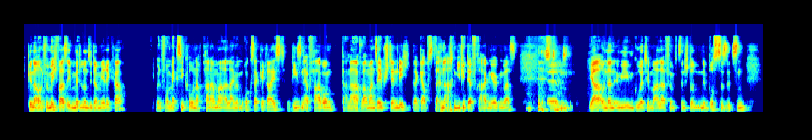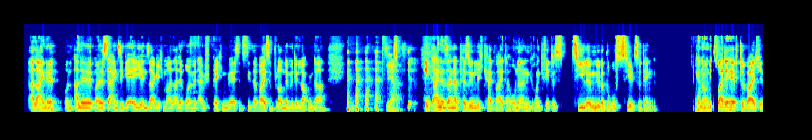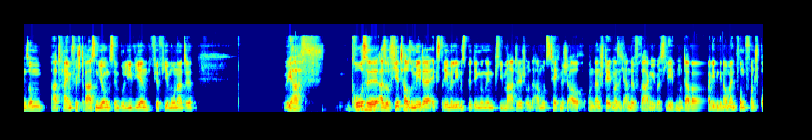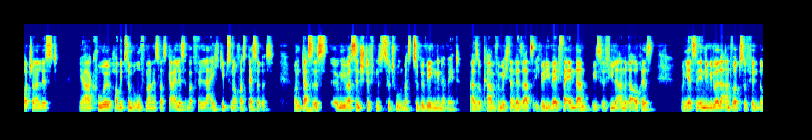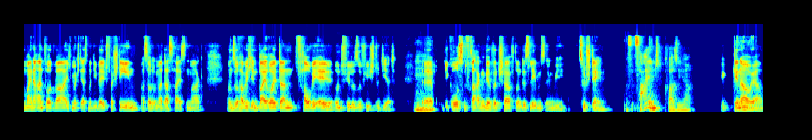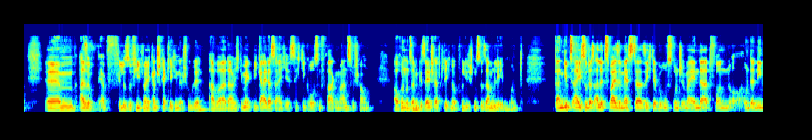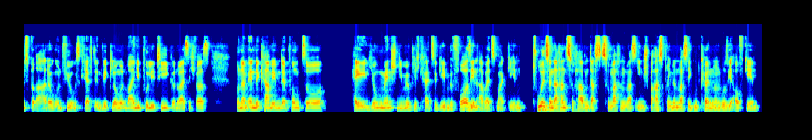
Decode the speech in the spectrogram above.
Genau, und für mich war es eben Mittel- und Südamerika. Ich bin von Mexiko nach Panama allein mit dem Rucksack gereist. Riesenerfahrung. Danach war man selbstständig. Da gab es danach nie wieder Fragen irgendwas. Ähm, ja, und dann irgendwie im Guatemala 15 Stunden im Bus zu sitzen, alleine. Und alle, man ist der einzige Alien, sage ich mal. Alle wollen mit einem sprechen. Wer ist jetzt dieser weiße Blonde mit den Locken da? ja. Bringt einen in seiner Persönlichkeit weiter, ohne an ein konkretes Ziel irgendwie oder Berufsziel zu denken. Ja. Genau, und die zweite Hälfte war ich in so einem Art Heim für Straßenjungs in Bolivien für vier Monate. Ja, große, also 4000 Meter, extreme Lebensbedingungen, klimatisch und armutstechnisch auch. Und dann stellt man sich andere Fragen übers Leben. Und da war eben genau mein Punkt von Sportjournalist. Ja, cool, Hobby zum Beruf machen ist was Geiles, aber vielleicht gibt es noch was Besseres. Und das mhm. ist irgendwie was Sinnstiftendes zu tun, was zu bewegen in der Welt. Also kam für mich dann der Satz, ich will die Welt verändern, wie es für viele andere auch ist und jetzt eine individuelle Antwort zu finden. Und meine Antwort war, ich möchte erstmal die Welt verstehen, was auch immer das heißen mag. Und so habe ich in Bayreuth dann VWL und Philosophie studiert, mhm. äh, die großen Fragen der Wirtschaft und des Lebens irgendwie zu stellen. Vereint quasi, ja. Genau, ja. Ähm, also ja, Philosophie fand ich ganz schrecklich in der Schule, aber da habe ich gemerkt, wie geil das eigentlich ist, sich die großen Fragen mal anzuschauen, auch in unserem mhm. gesellschaftlichen und politischen Zusammenleben. Und dann gibt es eigentlich so, dass alle zwei Semester sich der Berufswunsch immer ändert von oh, Unternehmensberatung und Führungskräfteentwicklung und mal in die Politik und weiß nicht was. Und am Ende kam eben der Punkt so, hey, jungen Menschen die Möglichkeit zu geben, bevor sie in den Arbeitsmarkt gehen, Tools in der Hand zu haben, das zu machen, was ihnen Spaß bringt und was sie gut können und wo sie aufgehen.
